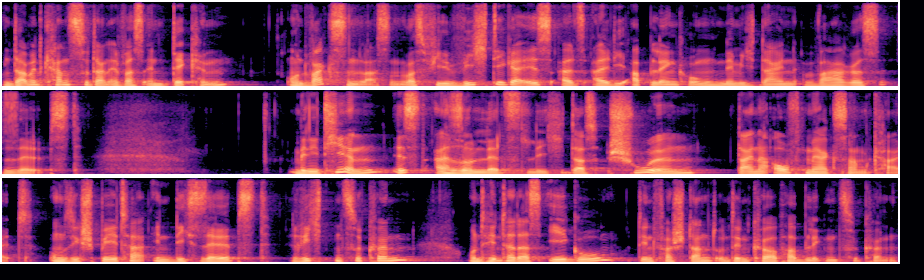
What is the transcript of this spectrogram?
Und damit kannst du dann etwas entdecken und wachsen lassen, was viel wichtiger ist als all die Ablenkungen, nämlich dein wahres Selbst. Meditieren ist also letztlich das Schulen deiner Aufmerksamkeit, um sich später in dich selbst richten zu können und hinter das Ego, den Verstand und den Körper blicken zu können.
